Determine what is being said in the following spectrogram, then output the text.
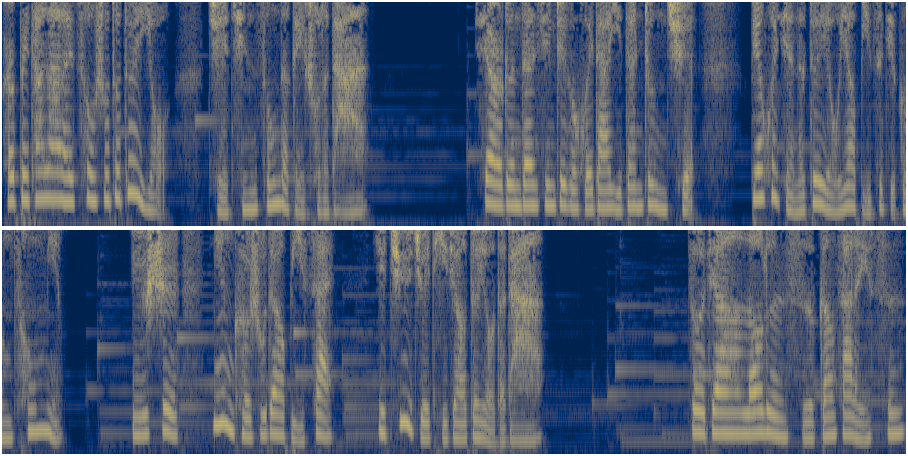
而被他拉来凑数的队友却轻松的给出了答案。希尔顿担心这个回答一旦正确，便会显得队友要比自己更聪明，于是宁可输掉比赛，也拒绝提交队友的答案。作家劳伦斯·冈萨雷斯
